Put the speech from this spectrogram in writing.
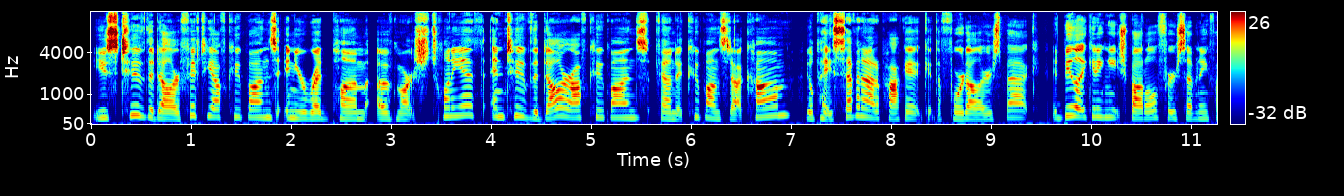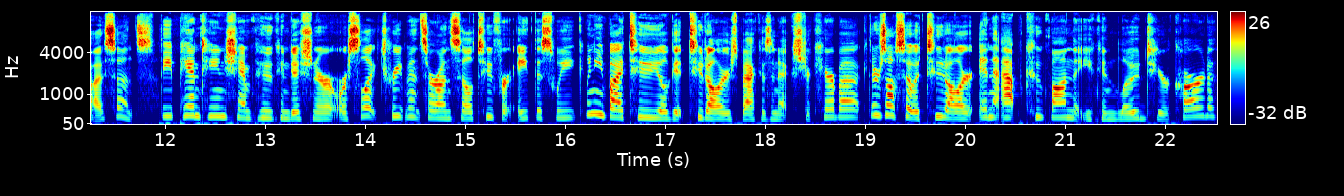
use 2 of the $1.50 off coupons in your Red Plum of March 20th and 2 of the dollar off coupons found at coupons.com. You'll pay 7 out of pocket, get the $4 back. It'd be like getting each bottle for 75 cents. The Pantene shampoo, conditioner, or select treatments are on sale 2 for 8 this week. When you buy 2, you'll get $2 back as an extra care buck. There's also a $2 in-app coupon that you can load to your card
